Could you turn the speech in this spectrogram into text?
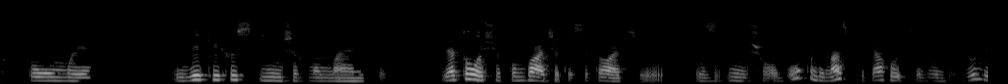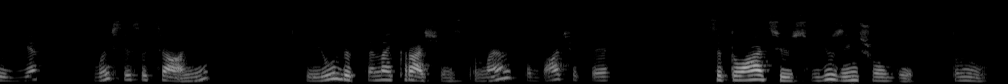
втоми, якихось інших моментів. Для того, щоб побачити ситуацію з іншого боку, до нас притягуються люди. Люди є, ми всі соціальні, і люди це найкращий інструмент побачити ситуацію свою з іншого боку. Тому,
